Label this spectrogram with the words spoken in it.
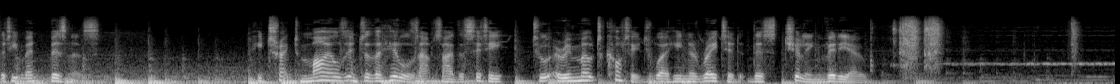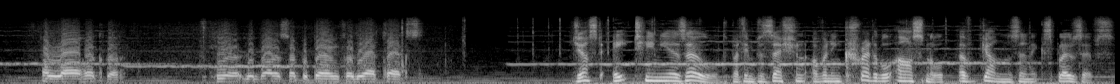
that he meant business. He trekked miles into the hills outside the city to a remote cottage where he narrated this chilling video. Allahu Akbar. Here the brothers are preparing for the attacks. Just 18 years old, but in possession of an incredible arsenal of guns and explosives.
